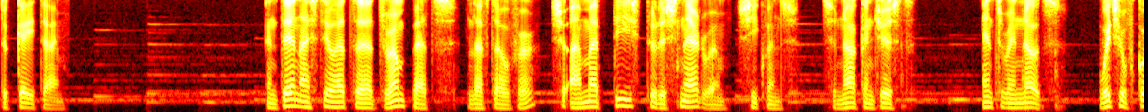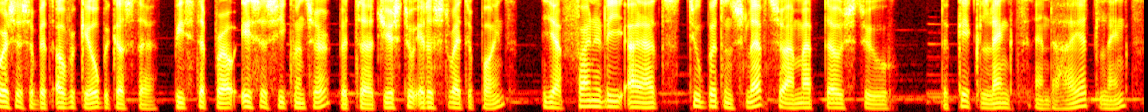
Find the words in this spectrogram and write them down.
decay time. And then I still had the drum pads left over, so I mapped these to the snare drum sequence. So now I can just enter in notes, which of course is a bit overkill because the BeatStep Pro is a sequencer, but uh, just to illustrate the point. Yeah, finally I had two buttons left, so I mapped those to the kick length and the hi-hat length.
